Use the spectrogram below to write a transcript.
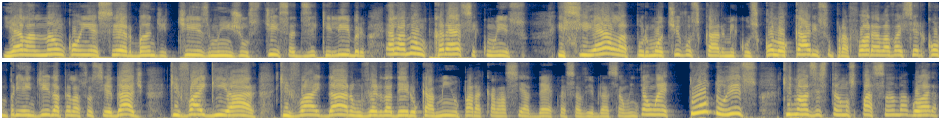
e ela não conhecer banditismo, injustiça, desequilíbrio, ela não cresce com isso. E se ela, por motivos kármicos, colocar isso para fora, ela vai ser compreendida pela sociedade, que vai guiar, que vai dar um verdadeiro caminho para que ela se adeque a essa vibração. Então é tudo isso que nós estamos passando agora.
